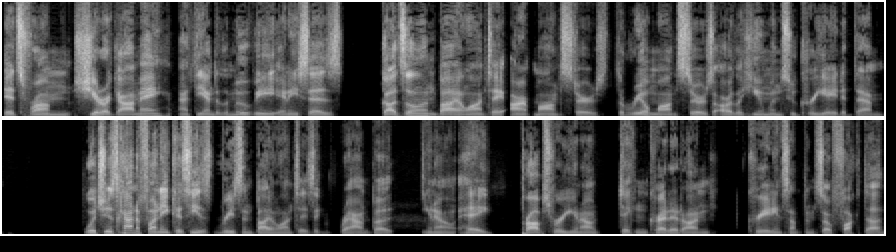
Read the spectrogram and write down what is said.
It's from Shiragami at the end of the movie, and he says, Godzilla and Biollante aren't monsters. The real monsters are the humans who created them. Which is kind of funny because he's the reason Biollante's around, but, you know, hey, props for, you know, taking credit on creating something so fucked up.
